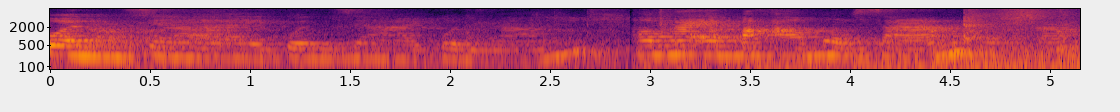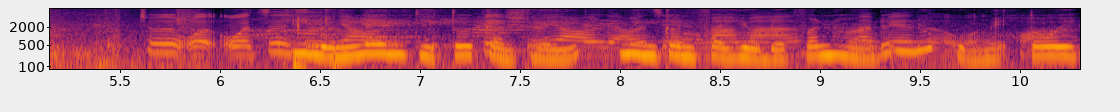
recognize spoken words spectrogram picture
quần dài quần dài quần ngắn. Hôm nay em mặc áo màu xám. Khi lớn lên thì tôi cảm thấy mình cần phải hiểu được văn hóa đất nước của mẹ tôi.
